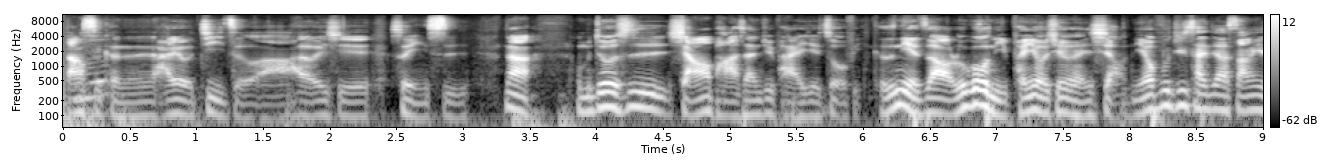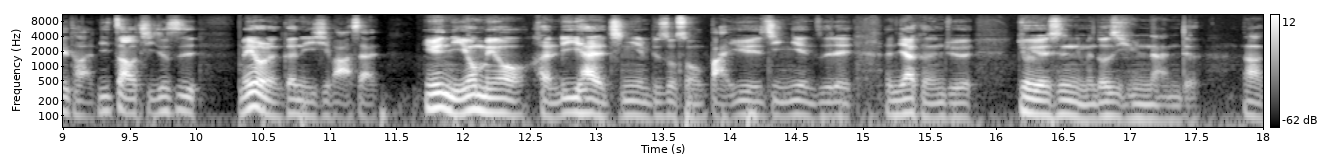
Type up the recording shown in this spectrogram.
当时可能还有记者啊，还有一些摄影师。那我们就是想要爬山去拍一些作品，可是你也知道，如果你朋友圈很小，你要不去参加商业团，你早期就是没有人跟你一起爬山，因为你又没有很厉害的经验，比如说什么百岳经验之类，人家可能觉得又也是你们都是一群男的，那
